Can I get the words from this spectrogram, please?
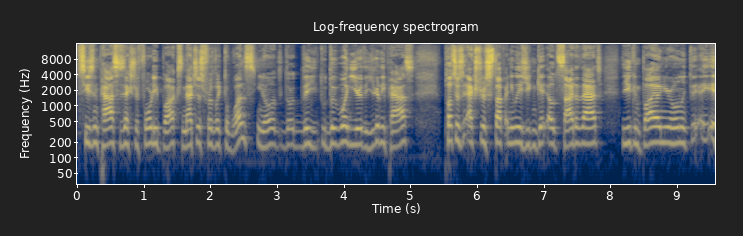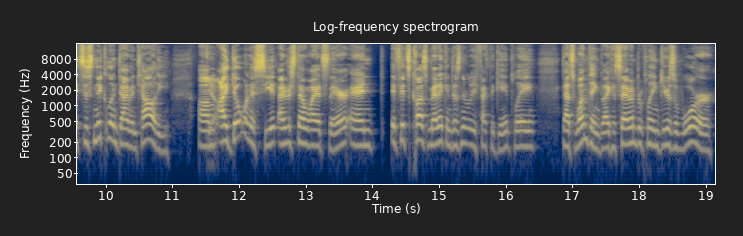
season pass is extra forty bucks, and that's just for like the once, you know, the, the the one year, the yearly pass. Plus, there's extra stuff, anyways, you can get outside of that that you can buy on your own. Like it's this nickel and dime mentality. Um. I don't want to see it. I understand why it's there, and if it's cosmetic and doesn't really affect the gameplay, that's one thing. But like I said, I remember playing Gears of War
